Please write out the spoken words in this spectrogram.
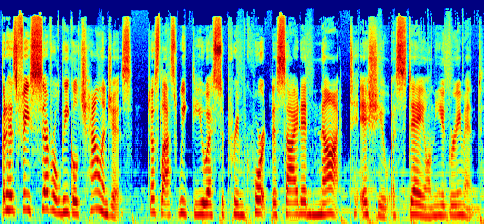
but has faced several legal challenges. Just last week, the U.S. Supreme Court decided not to issue a stay on the agreement.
